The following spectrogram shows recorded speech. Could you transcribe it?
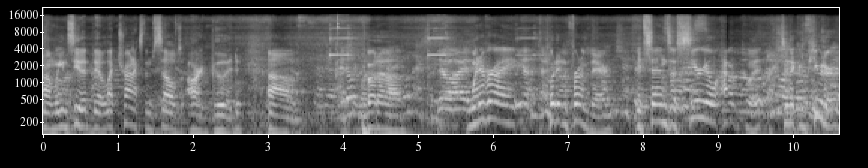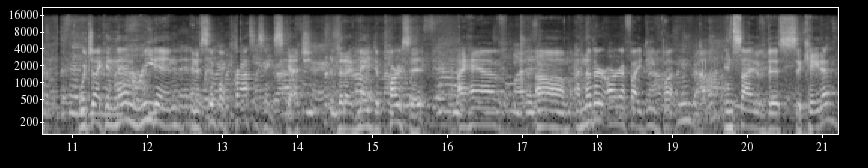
um, we can see that the electronics themselves are good. Um, but uh, whenever I put it in front of there, it sends a serial output to the computer, which I can then read in in a simple processing sketch that I've made to parse it. I have um, another RFID button inside of this cicada.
